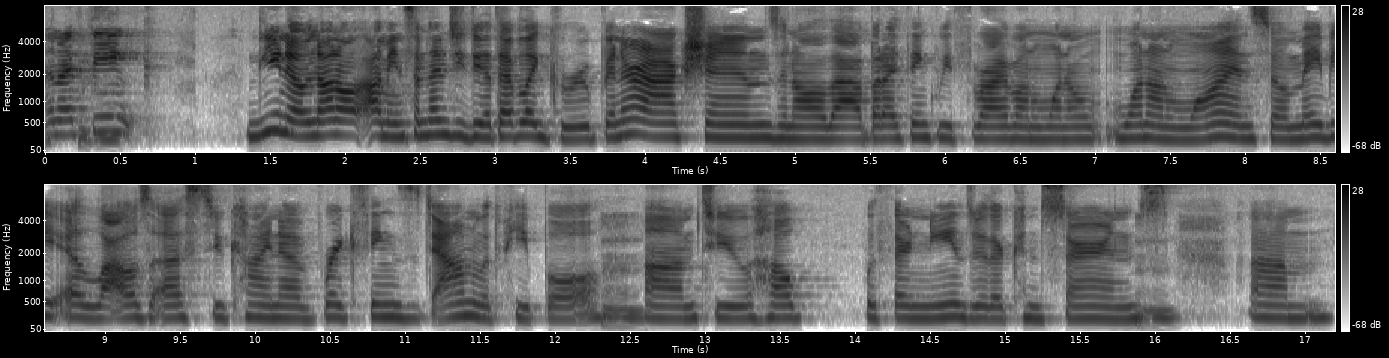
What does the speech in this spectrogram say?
And I think, you know, not all, I mean, sometimes you do have to have like group interactions and all that, but I think we thrive on one on one on one. So maybe it allows us to kind of break things down with people mm-hmm. um, to help with their needs or their concerns mm-hmm. um,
